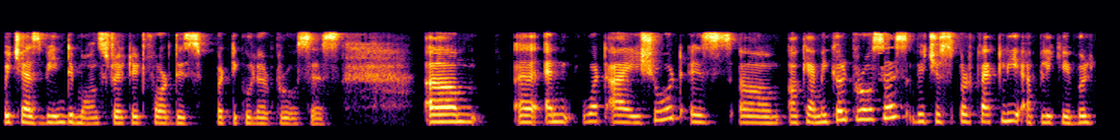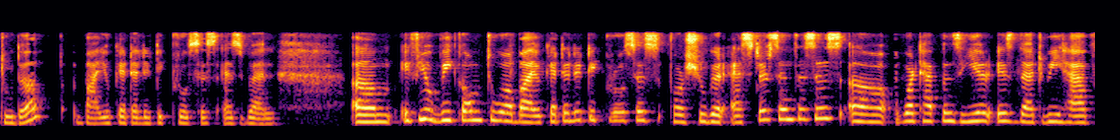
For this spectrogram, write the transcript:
which has been demonstrated for this particular process. Um, uh, and what I showed is um, a chemical process which is perfectly applicable to the biocatalytic process as well. Um, if you we come to a biocatalytic process for sugar ester synthesis, uh, what happens here is that we have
